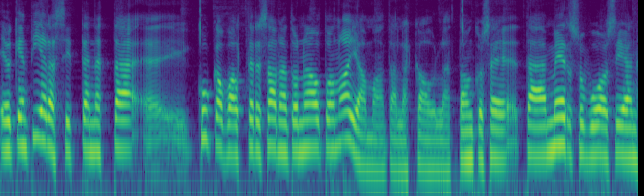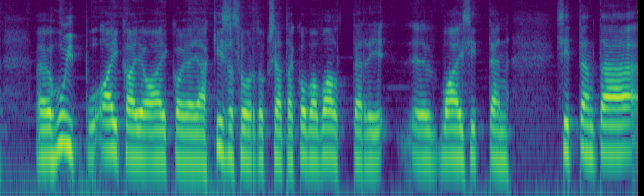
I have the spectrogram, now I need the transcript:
ei oikein tiedä sitten, että eh, kuka Valtteri saadaan tuonne autoon ajamaan tällä kaudella, että onko se tämä Mersu-vuosien eh, huippu aika jo aikoja ja kisasuorituksia kova Valtteri eh, vai sitten sitten tämä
